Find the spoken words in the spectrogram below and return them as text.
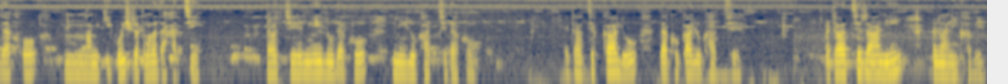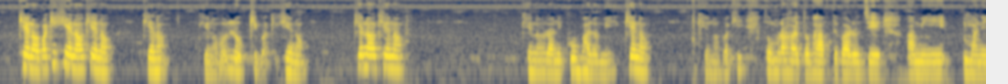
দেখো আমি কি করি সেটা তোমাদের দেখাচ্ছি। এটা হচ্ছে নীলু, দেখো, নীলু খাচ্ছে, দেখো। এটা হচ্ছে কালু। দেখো কালু খাচ্ছে। এটা হচ্ছে রানী। রানী খাবে। খেয়ে নাও পাখি, খেয়ে নাও খেয়ে নাও। খেয়ে নাও খেয়ে নাও লক্ষ্মী পাখি, খেয়ে নাও। খেয়ে নাও খেয়ে নাও। খেয়ে নাও, রানী খুব ভালো মেয়ে। খেয়ে নাও খেয়ে নাও পাখি। তোমরা হয়তো ভাবতে পারো যে আমি মানে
